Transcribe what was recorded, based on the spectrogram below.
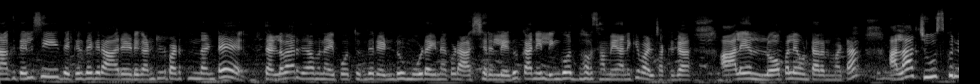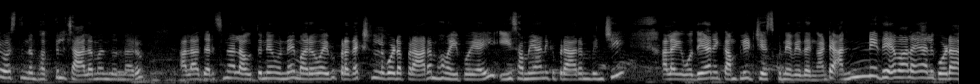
నాకు తెలిసి దగ్గర దగ్గర ఆరేడు గంటలు పడుతుందంటే తెల్లవారుజామున అయిపోతుంది. రెండు మూడు అయినా కూడా ఆశ్చర్యం లేదు. కానీ లింగోద్భవ సమయానికి వాళ్ళు చక్కగా ఆలయం లోపలే ఉంటారనమాట అలా చూసుకుని వస్తున్న భక్తులు చాలా మంది ఉన్నారు. అలా దర్శనాలు అవుతూనే ఉన్నాయి. మరోవైపు ప్రదక్షిణలు కూడా ప్రారంభం అయిపోయాయి ఈ సమయానికి ప్రారంభించి అలాగే ఉదయానికి కంప్లీట్ చేసుకునే విధంగా అంటే అన్ని దేవాలయాలు కూడా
